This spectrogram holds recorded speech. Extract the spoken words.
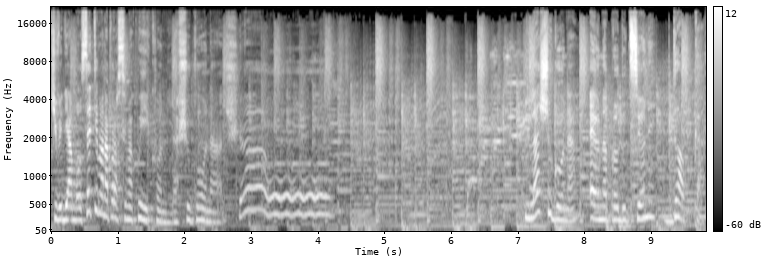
Ci vediamo settimana prossima qui con l'asciugona. Ciao! L'asciugona è una produzione Dopcast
